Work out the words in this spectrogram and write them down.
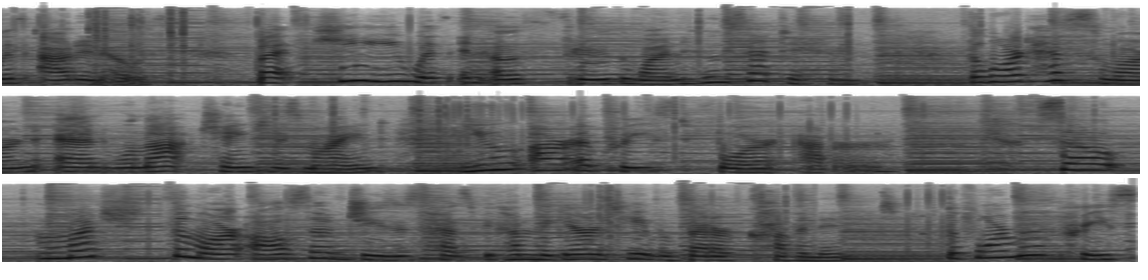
without an oath, but he with an oath through the one who said to him, the Lord has sworn and will not change his mind. You are a priest forever. So much the more also Jesus has become the guarantee of a better covenant. The former priests,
